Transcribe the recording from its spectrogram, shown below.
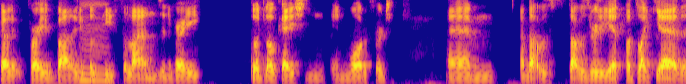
very valuable mm. piece of land in a very good location in Waterford. Um, and that was that was really it. But like, yeah,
